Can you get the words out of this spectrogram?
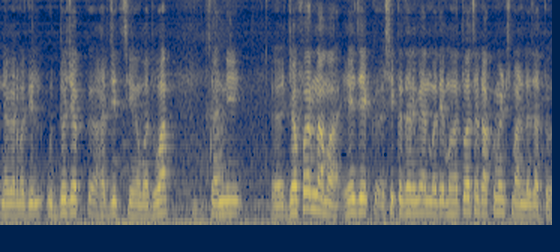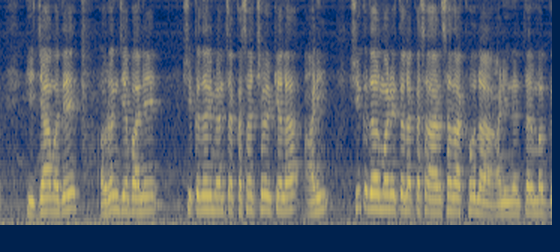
नगरमधील उद्योजक हरजित सिंह वधवा. त्यांनी जफरनामा हे जे एक शीख धर्मियांमध्ये महत्त्वाचं डॉक्युमेंट्स मानलं जातं की ज्यामध्ये औरंगजेबाने शीख धर्मियांचा कसा छळ केला आणि शीख धर्माने त्याला कसा आरसा दाखवला आणि नंतर मग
